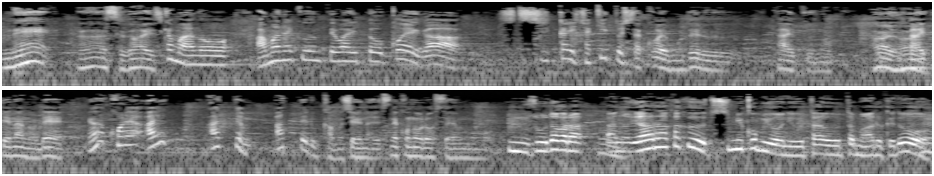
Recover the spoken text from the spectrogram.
ね。え、うん、すごい。しかもあの天音くんって割と声がしっかりシャキッとした声も出るタイプのはい歌い手なので、いやこれあい合って合ってるかもしれないですねこの路線も、うん、そうだから、うん。あの柔らかく包み込むように歌う歌もあるけど、うん。あの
